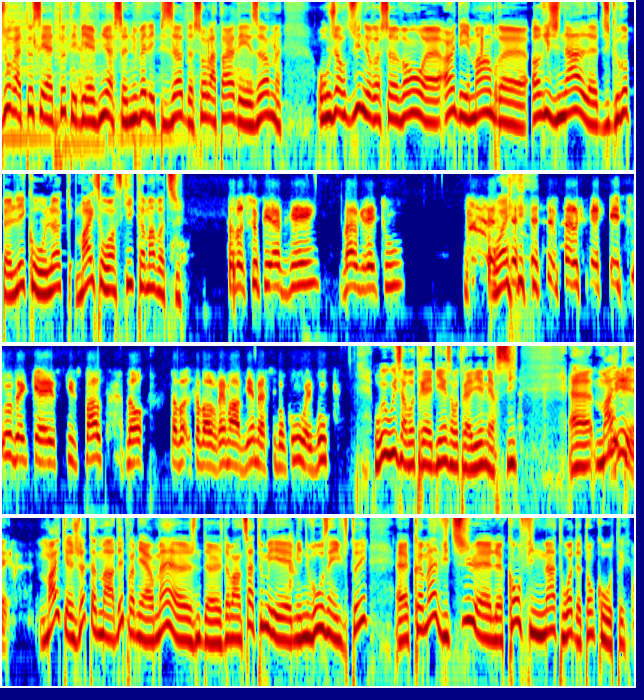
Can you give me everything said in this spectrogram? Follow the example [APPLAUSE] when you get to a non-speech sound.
Bonjour à tous et à toutes et bienvenue à ce nouvel épisode de Sur la Terre des Hommes. Aujourd'hui, nous recevons euh, un des membres euh, original du groupe Les Colocs, Mike Sawaski. Comment vas-tu? Ça va super bien, malgré tout. Ouais. [LAUGHS] malgré tout avec euh, ce qui se passe. Non, ça va, ça va vraiment bien. Merci beaucoup. Et vous? Oui, oui, ça va très bien, ça va très bien, merci. Euh, Mike, Oui. Mike, je voulais te demander premièrement, euh, je, de- je demande ça à tous mes, mes nouveaux invités, euh, comment vis-tu euh, le confinement, toi, de ton côté?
